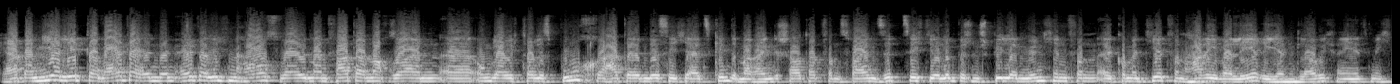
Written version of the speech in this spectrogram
Ja, bei mir lebt er weiter in dem elterlichen Haus, weil mein Vater noch so ein äh, unglaublich tolles Buch hatte, in das ich als Kind immer reingeschaut habe, von 72, die Olympischen Spiele in München, von, äh, kommentiert von Harry Valerien, glaube ich, wenn ich jetzt mich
